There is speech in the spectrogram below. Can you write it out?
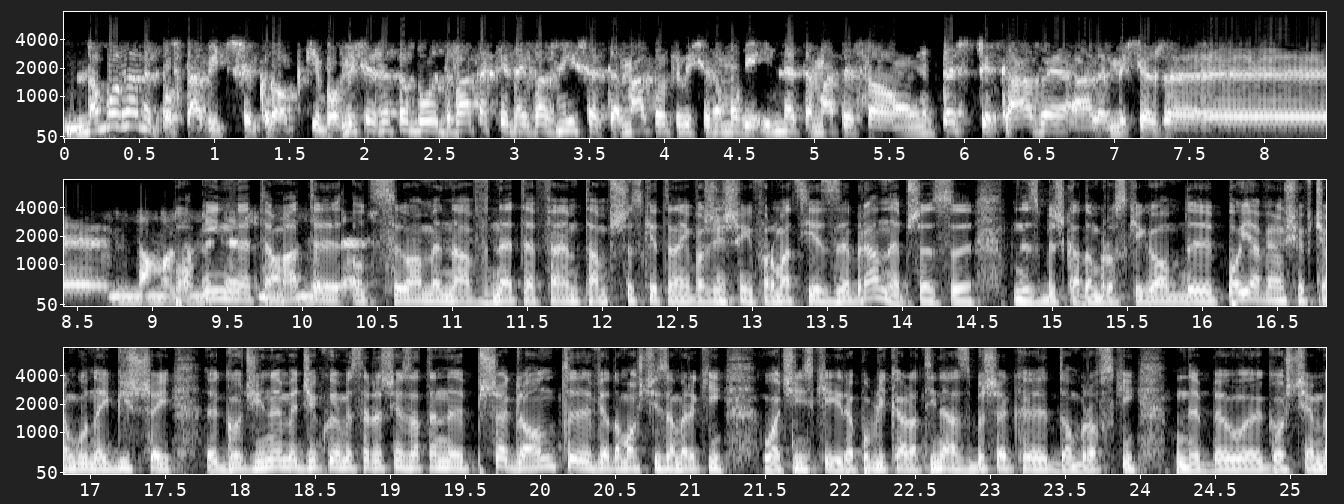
No możemy postawić trzy kropki, bo myślę, że to były dwa takie najważniejsze tematy. Oczywiście, no mówię, inne tematy są też ciekawe, ale myślę, że e, no możemy Bo inne też, tematy też... odsyłamy na Wnet FM, tam wszystkie te najważniejsze informacje zebrane przez e, Zbyszka Dąbrowskiego e, pojawią się w ciągu najbliższej godziny. My dziękujemy serdecznie za ten przegląd wiadomości z Ameryki Łacińskiej, Republika Latina. Zbyszek Dąbrowski był gościem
